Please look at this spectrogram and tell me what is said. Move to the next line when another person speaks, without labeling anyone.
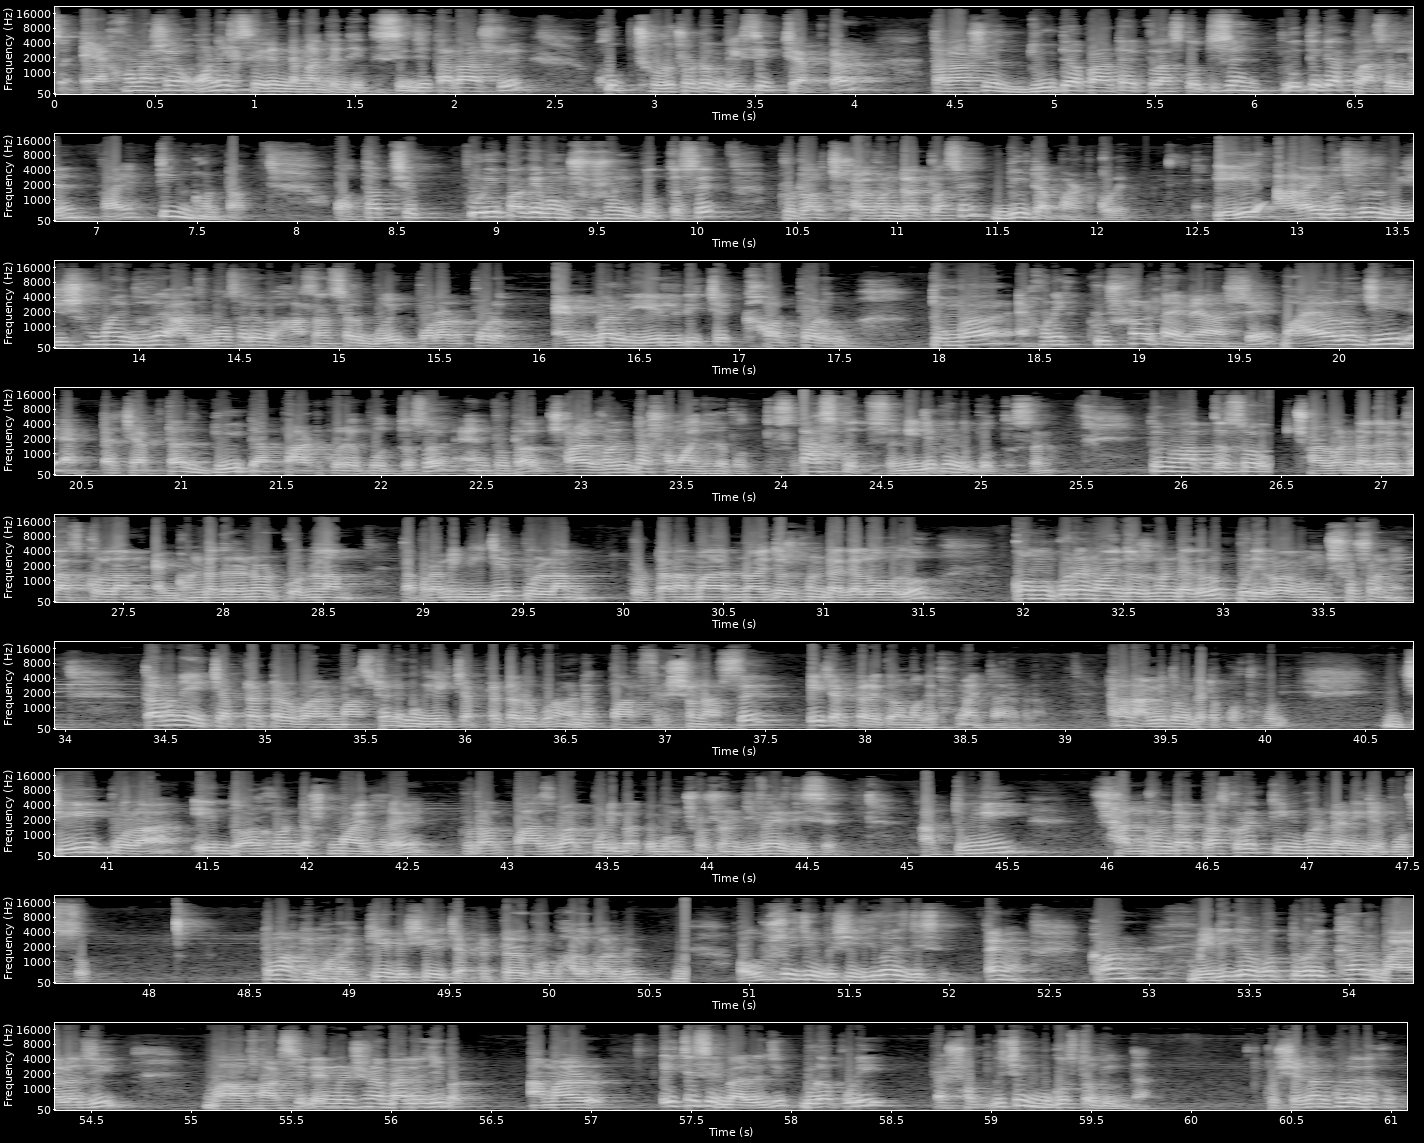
তো এখন আসলে অনেক সেকেন্ডের মধ্যে দেখতেছি যে তারা আসলে খুব ছোট ছোট বেসিক চ্যাপ্টার তারা আসলে দুইটা পার্টে ক্লাস করতেছে প্রতিটা ক্লাসের লেন প্রায় তিন ঘণ্টা। অর্থাৎ সে পরিপাক এবং শোষণ করতেছে টোটাল ছয় ঘণ্টার ক্লাসে দুইটা পার্ট করে। এই আড়াই বছরের বেশি সময় ধরে আজমল স্যার এবং হাসান স্যার বই পড়ার পরেও, একবার রিয়েলিটি চেক খাওয়ার পরেও তোমরা এখন এই ক্রুশাল টাইমে আসে বায়োলজির একটা চ্যাপ্টার দুইটা পার্ট করে পড়তেছো এন্ড টোটাল ছয় ঘণ্টা সময় ধরে পড়তেছো। ক্লাস করতেছো নিজে কিন্তু পড়তেছো না। তুমি ভাবতেছো, ছয় ঘণ্টা ধরে ক্লাস করলাম, এক ঘণ্টা ধরে নোট করলাম, তারপর আমি নিজে পড়লাম টোটাল আমার নয় দশ ঘণ্টা গেল হলো, কম করে নয় দশ ঘণ্টা গেল পরিবার এবং শোষণে। তার মানে এই চ্যাপ্টারটার উপর আমি মাস্টার এবং এই চ্যাপ্টারটার উপর আমার একটা পারফেকশন আসছে, এই চ্যাপ্টারে কেউ আমাকে থামাইতে পারবে না। এখন আমি তোমাকে একটা কথা বলি, যেই পোলা এই দশ ঘণ্টা সময় ধরে টোটাল পাঁচবার পরিবার এবং শোষণ ডিভাইস দিছে, আর তুমি সাত ঘণ্টার ক্লাস করে তিন ঘণ্টা নিজে পড়ছো তোমার কি মনে হয়? কে বেশি এই চ্যাপ্টারটার উপর ভালো পারবে? অবশ্যই যে বেশি রিভাইজ দিছে, তাই না? কারণ মেডিকেল ভর্তি পরীক্ষার বায়োলজি বা ভার্সিটি অ্যাডমিশনের বায়োলজি বা আমার এইচএসির বায়োলজি পুরোপুরি সব কিছুই মুখস্থ বিদ্যা কোশ্চেন ব্যাংক খুলে দেখো।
